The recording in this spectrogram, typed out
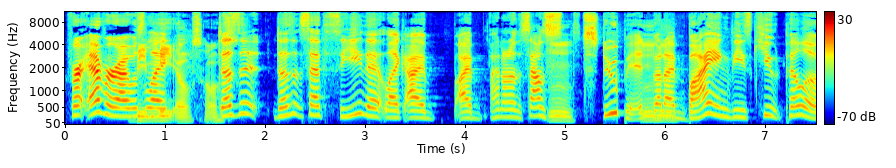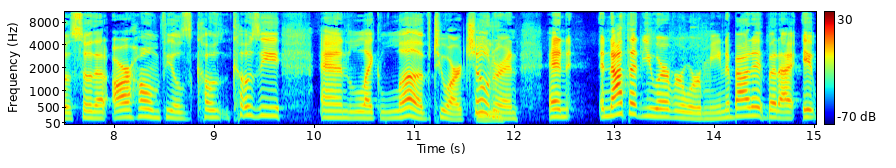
Forever, I was Be like, doesn't doesn't Seth see that? Like, I I I don't know. It sounds Mm. stupid, Mm-hmm. but I'm buying these cute pillows so that our home feels co- cozy and like love to our children. Mm-hmm. And and not that you ever were mean about it, but I it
